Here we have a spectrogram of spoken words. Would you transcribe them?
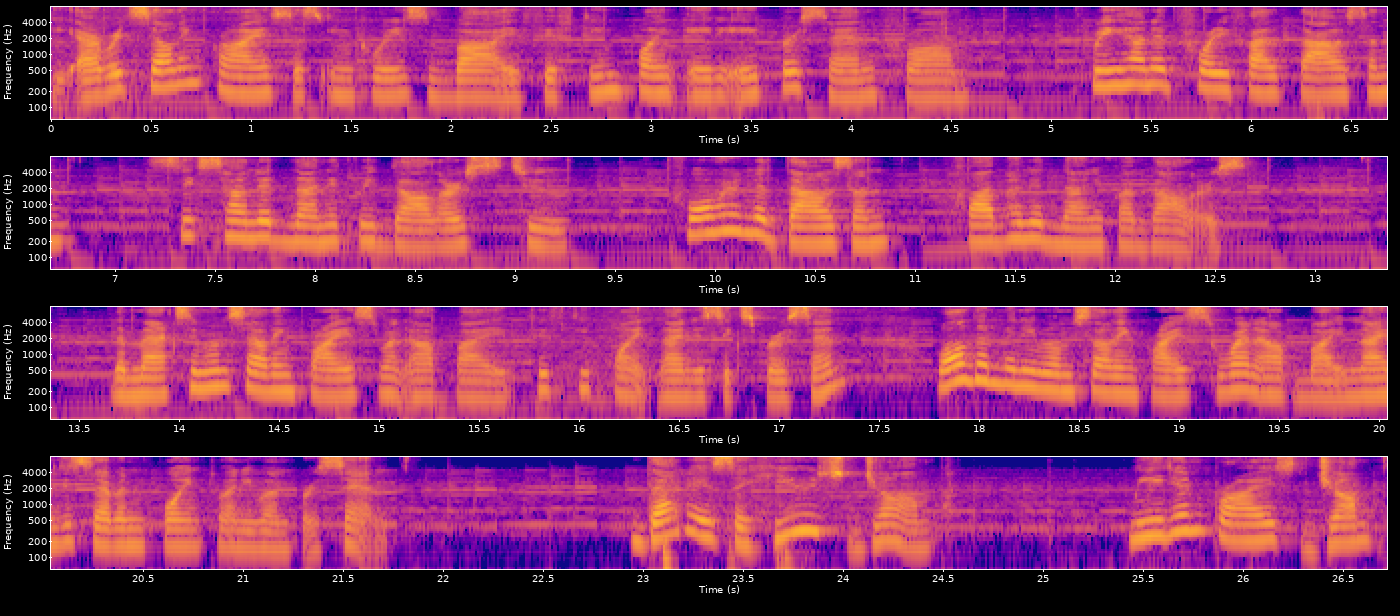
The average selling price has increased by 15.88% from $345,693 to $400,000 $595. The maximum selling price went up by 50.96%, while the minimum selling price went up by 97.21%. That is a huge jump. Median price jumped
